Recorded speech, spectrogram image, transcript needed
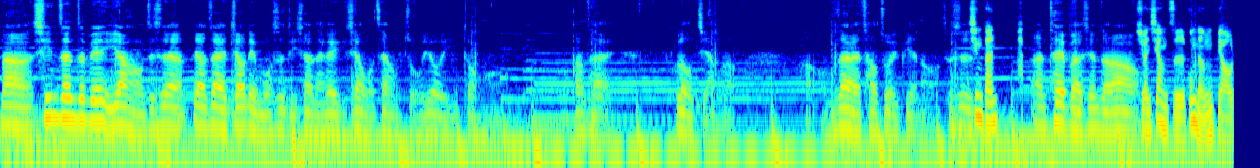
那新增这边一样哦，就是要要在焦点模式底下才可以像我这样左右移动哦。刚才漏讲了。好我们再来操作一遍哦，就是清单按 Tab 先找到选项子功能表，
